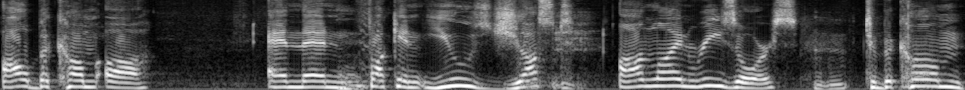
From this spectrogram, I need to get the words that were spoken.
I'll Become a, and then fucking use just online resource to become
